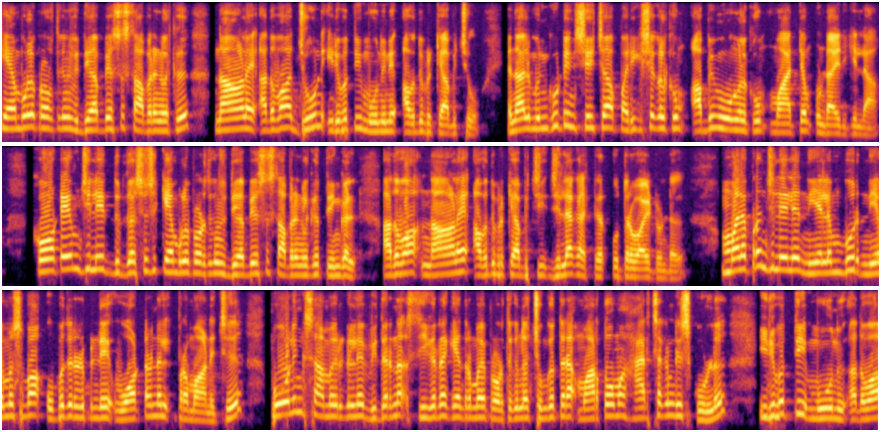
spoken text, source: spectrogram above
ക്യാമ്പുകളിൽ പ്രവർത്തിക്കുന്ന വിദ്യാഭ്യാസ സ്ഥാപനങ്ങൾക്ക് നാളെ അഥവാ ജൂൺ ഇരുപത്തി മൂന്നിന് അവധി പ്രഖ്യാപിച്ചു. എന്നാൽ മുൻകൂട്ടി നിശ്ചയിച്ച പരീക്ഷകൾക്കും അഭിമുഖങ്ങൾക്കും മാറ്റം ഉണ്ടായിരിക്കില്ല. കോട്ടയം ജില്ലയിൽ ദുരിതാശ്വാസ ക്യാമ്പുകളിൽ പ്രവർത്തിക്കുന്ന വിദ്യാഭ്യാസ സ്ഥാപനങ്ങൾക്ക് തിങ്കൾ അഥവാ നാളെ അവധി പ്രഖ്യാപിച്ച് ജില്ലാ കലക്ടർ ഉത്തരവായിട്ടുണ്ട്. മലപ്പുറം ജില്ലയിലെ നിലമ്പൂർ നിയമസഭാ ഉപതെരഞ്ഞെടുപ്പിന്റെ വോട്ടെണ്ണൽ പ്രമാണിച്ച് പോളിംഗ് സാമഗ്രികളുടെ വിതരണ സ്വീകരണ കേന്ദ്രമായി പ്രവർത്തിക്കുന്ന ചുങ്കത്തര മാർത്തോമ ഹയർ സെക്കൻഡറി സ്കൂളിൽ ഇരുപത്തി അഥവാ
